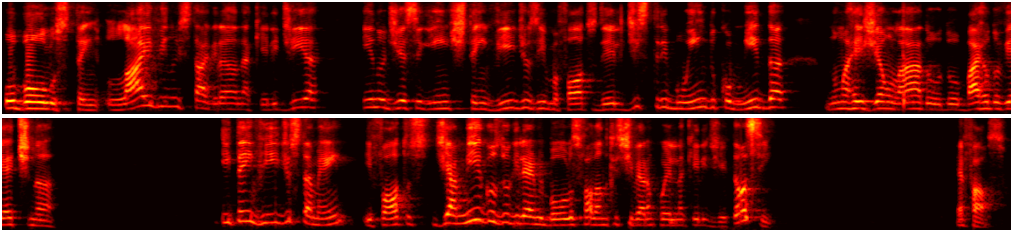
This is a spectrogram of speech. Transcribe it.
o Boulos tem live no Instagram naquele dia e no dia seguinte tem vídeos e fotos dele distribuindo comida numa região lá do, do bairro do Vietnã. E tem vídeos também e fotos de amigos do Guilherme Boulos falando que estiveram com ele naquele dia. Então, assim, é falso.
